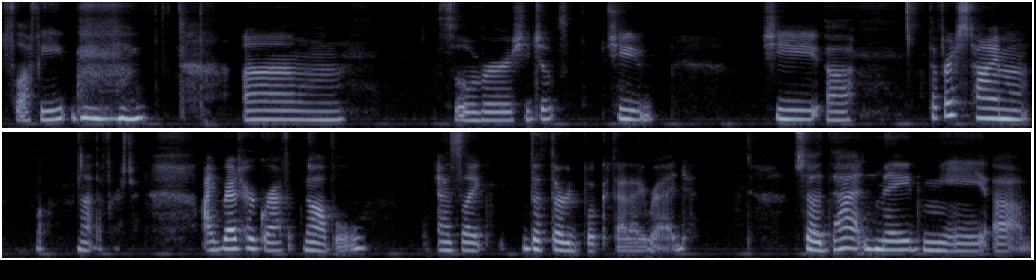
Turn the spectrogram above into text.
fluffy. um, silver. She just she she uh the first time well not the first time I read her graphic novel as like the third book that I read. So that made me um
